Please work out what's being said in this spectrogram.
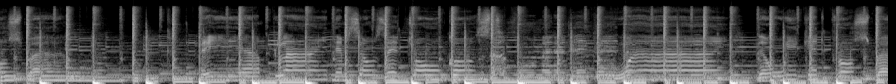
prosper. They apply themselves at all costs. Why the wicked prosper?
